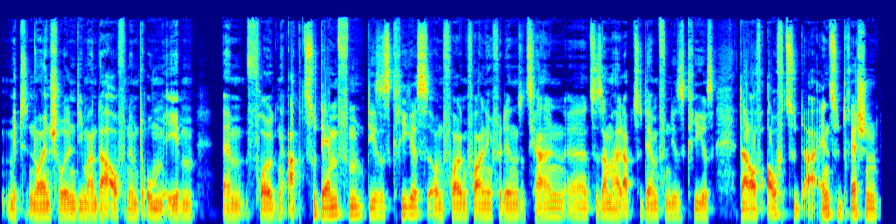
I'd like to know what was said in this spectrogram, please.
mit neuen Schulden, die man da aufnimmt, um eben ähm, Folgen abzudämpfen dieses Krieges und Folgen vor allen Dingen für den sozialen äh, Zusammenhalt abzudämpfen dieses Krieges, darauf einzudreschen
